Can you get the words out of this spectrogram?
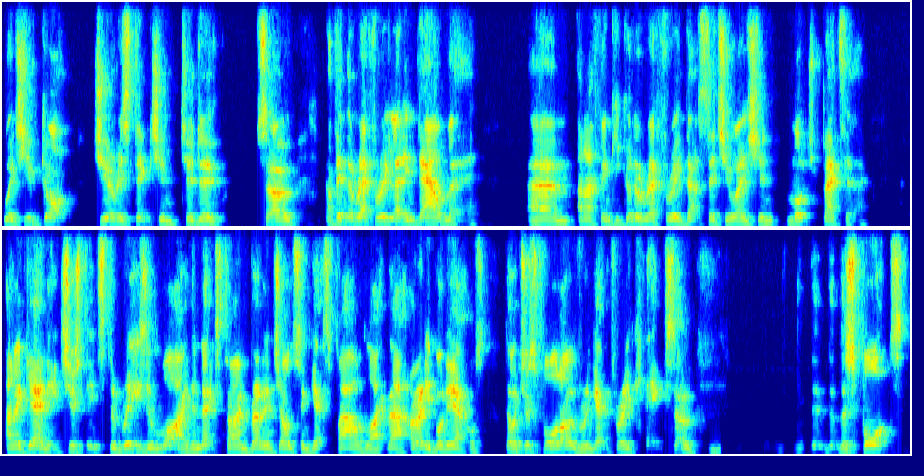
which you've got jurisdiction to do. So I think the referee let him down there. Um, and I think he could have refereed that situation much better. And again, it's just it's the reason why the next time Brennan Johnson gets fouled like that or anybody else, they'll just fall over and get free kick. So the, the, sports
